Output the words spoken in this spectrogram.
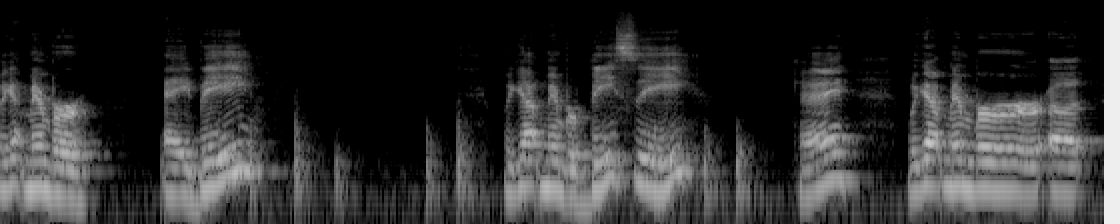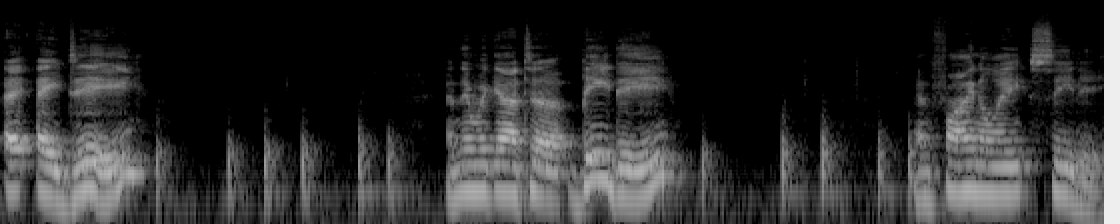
we got member AB, we got member BC, okay, we got member uh, AD, and then we got uh, BD, and finally CD.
